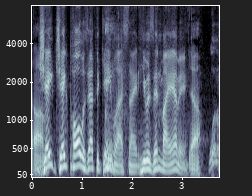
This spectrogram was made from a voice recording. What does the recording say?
Um, Jake Jake Paul was at the game last night. He was in Miami. Yeah. Whoa.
